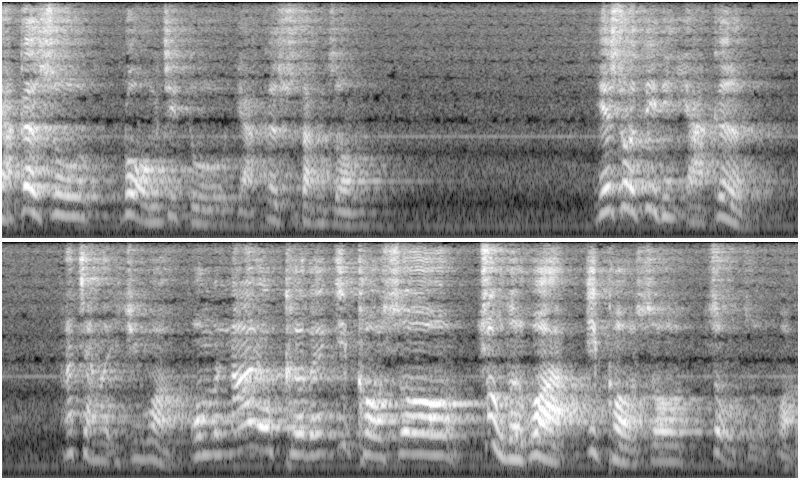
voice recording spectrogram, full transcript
雅各书，若我们去读雅各书当中，耶稣的弟弟雅各，他讲了一句话：我们哪有可能一口说住的话，一口说咒诅话？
